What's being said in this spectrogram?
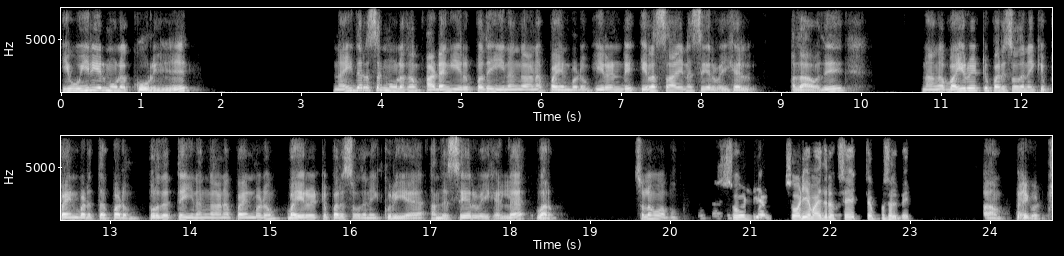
இவ்வுயிரியல் மூலக்கூறில் நைதரசன் மூலகம் அடங்கி இருப்பது இனங்காண பயன்படும் இரண்டு இரசாயன சேர்வைகள். அதாவது நாங்க பைரேட்டு பரிசோதனைக்கு பயன்படுத்தப்படும் புரதத்தை இனங்காண பயன்படும் பைரேட்டு பரிசோதனைக்குரிய அந்த சேர்வைகள்ல வரும். சொல்லுங்க பாப்போம். சோடியம் சோடியம் ஹைட்ரோக்சைடு செப்பு சல்பேட். ஆ வெரி குட்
